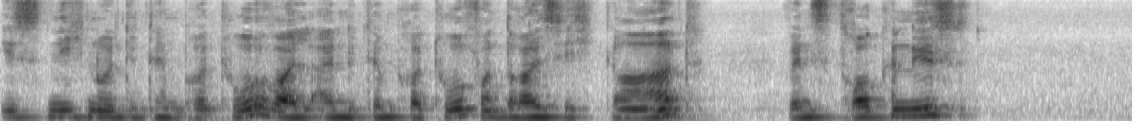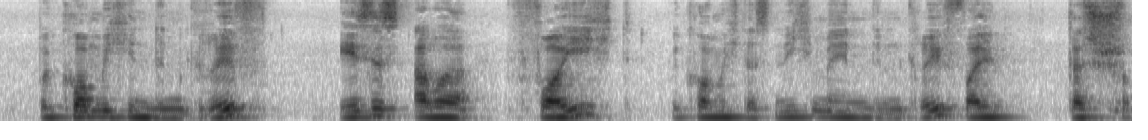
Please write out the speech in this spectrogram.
ist nicht nur die Temperatur, weil eine Temperatur von 30 Grad wenn es trocken ist, bekomme ich in den Griff. Ist es aber feucht, bekomme ich das nicht mehr in den Griff, weil das,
